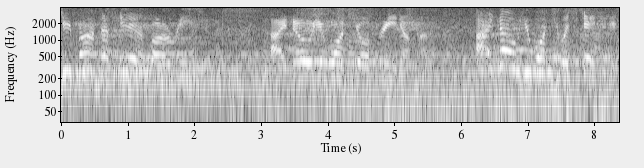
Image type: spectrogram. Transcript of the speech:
She brought us here for a reason. I know you want your freedom. I know you want to escape this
